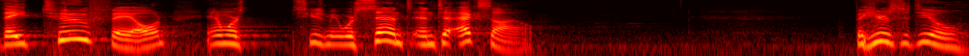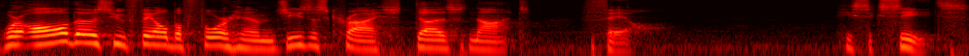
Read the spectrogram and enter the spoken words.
They too failed and were, excuse me, were sent into exile. But here's the deal where all those who fail before him, Jesus Christ does not fail, he succeeds.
